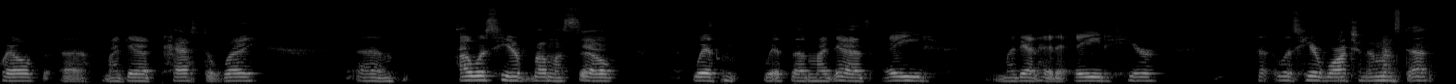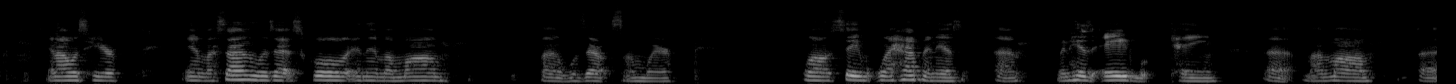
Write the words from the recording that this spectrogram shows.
12th, uh, my dad passed away. Um, I was here by myself with with uh, my dad's aide. My dad had an aide here that was here watching them and stuff. And I was here. And my son was at school. And then my mom uh, was out somewhere. Well, see, what happened is uh, when his aide came, uh, my mom uh,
